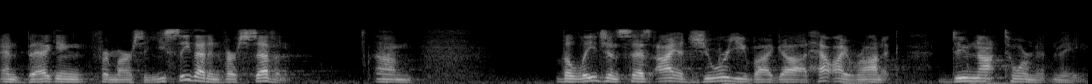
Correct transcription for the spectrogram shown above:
and begging for mercy. You see that in verse 7. Um, the legion says, I adjure you by God. How ironic. Do not torment me.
